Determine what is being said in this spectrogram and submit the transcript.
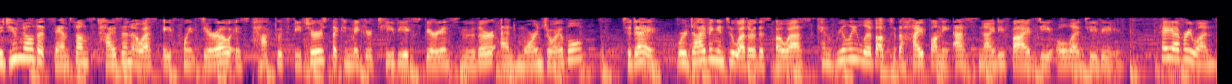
Did you know that Samsung's Tizen OS 8.0 is packed with features that can make your TV experience smoother and more enjoyable? Today, we're diving into whether this OS can really live up to the hype on the S95D OLED TV. Hey everyone!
